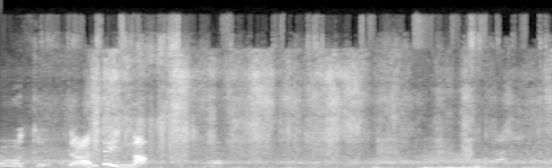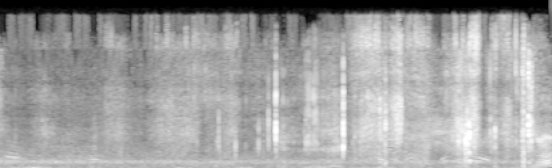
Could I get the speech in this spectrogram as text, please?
여보, 도, 나한테 있나? 네?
